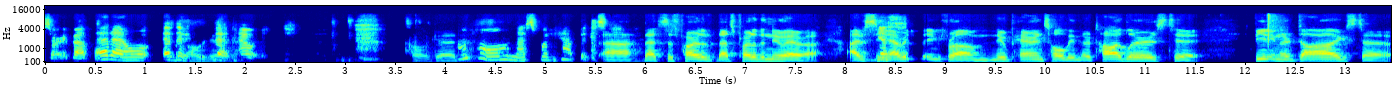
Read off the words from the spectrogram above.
Sorry about that. I will edit that out. All good. I'm home, and that's what happens. Uh, that's just part of that's part of the new era. I've seen Yes. everything from new parents holding their toddlers to feeding their dogs to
